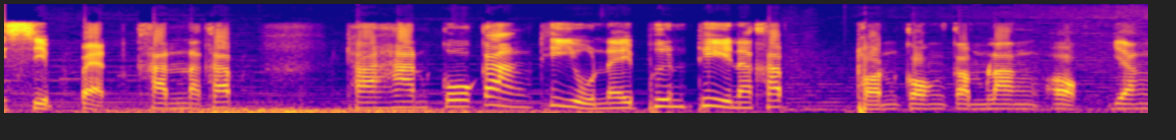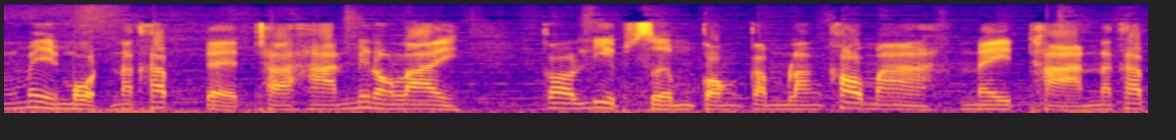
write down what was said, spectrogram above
28 คันนะครับ ทหารโกก้างที่อยู่ในพื้นที่นะครับ ถอนกองกำลังออกยังไม่หมดนะครับ แต่ทหารไม่นองลายก็รีบเสริมกองกำลังเข้ามาในฐานนะครับ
